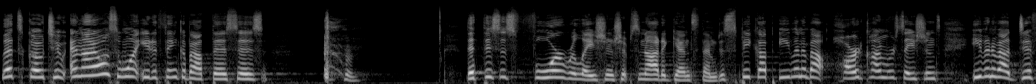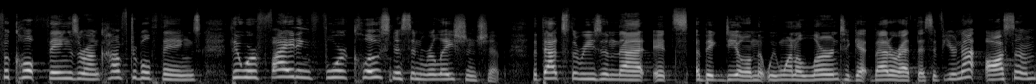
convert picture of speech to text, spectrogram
let's go to and I also want you to think about this as that this is for relationships, not against them. To speak up even about hard conversations, even about difficult things or uncomfortable things, that we're fighting for closeness in relationship. That that's the reason that it's a big deal and that we want to learn to get better at this. If you're not awesome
